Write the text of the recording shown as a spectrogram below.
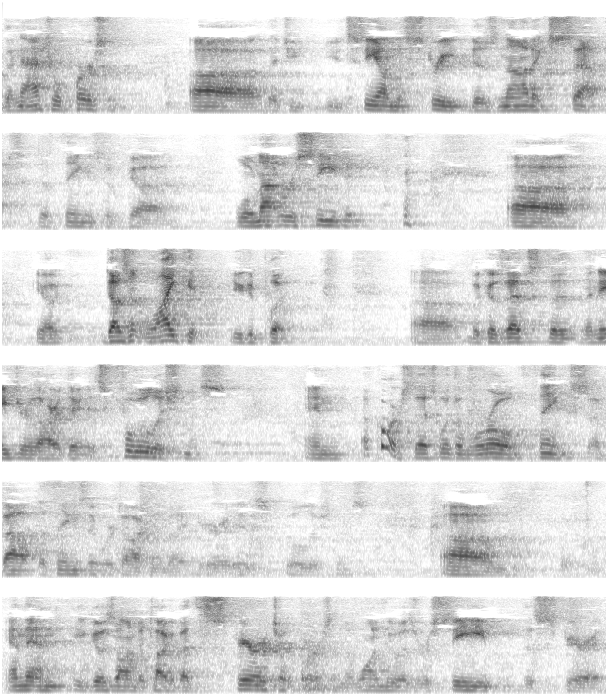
the natural person uh, that you you see on the street does not accept the things of God, will not receive it, uh, you know, doesn't like it. You could put uh, because that's the the nature of the heart. It's foolishness. And of course, that's what the world thinks about the things that we're talking about here. It is foolishness. Um, and then he goes on to talk about the spiritual person, the one who has received the Spirit.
